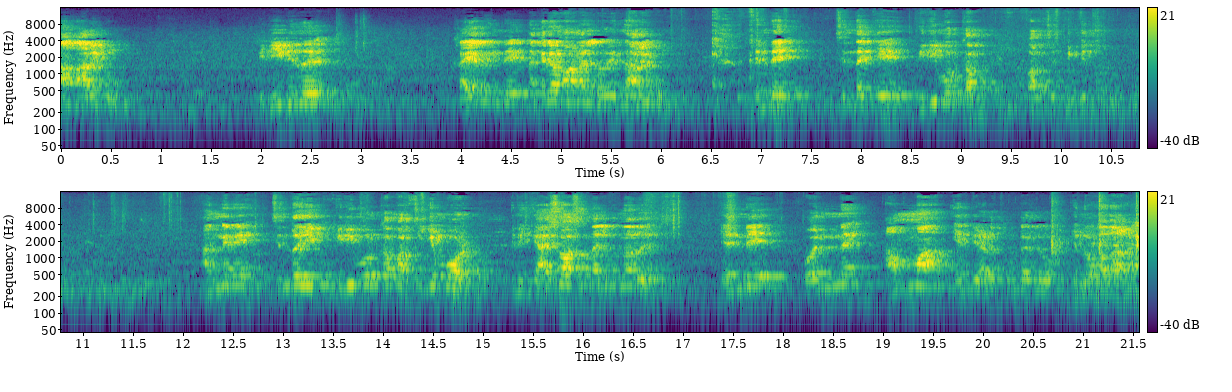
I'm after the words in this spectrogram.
ആ അറിവും പിന്നീട് കയറിന്റെ നഗരമാണല്ലോ എന്ന അറിവും എന്റെ ചിന്തയ്ക്ക് പിരിമുറുക്കം വർദ്ധിപ്പിക്കുന്നു. അങ്ങനെ ചിന്തയിൽ പിരിമുറുക്കം വർദ്ധിക്കുമ്പോൾ എനിക്ക് ആശ്വാസം നൽകുന്നത് എന്റെ പൊന്ന് അമ്മ എന്റെ അടുത്തുണ്ടല്ലോ എന്നുള്ളതാണ്.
